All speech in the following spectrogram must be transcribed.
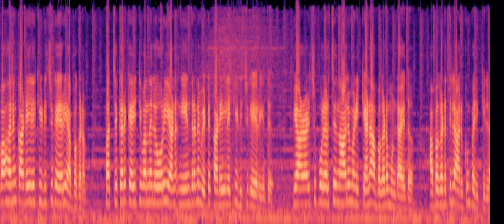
വാഹനം കടയിലേക്ക് ഇടിച്ചു കയറിയ അപകടം. പച്ചക്കറി കയറ്റി വന്ന ലോറിയാണ് നിയന്ത്രണം വിട്ട് കടയിലേക്ക് ഇടിച്ചു കയറിയത്. വ്യാഴാഴ്ച പുലർച്ചെ നാലു മണിക്കാണ് അപകടമുണ്ടായത് അപകടത്തിൽ ആർക്കും പരിക്കില്ല.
